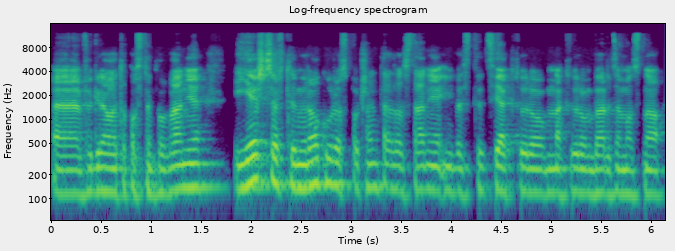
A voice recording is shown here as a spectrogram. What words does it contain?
e, wygrała to postępowanie. I jeszcze w tym roku rozpoczęta zostanie inwestycja, którą, na którą bardzo mocno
